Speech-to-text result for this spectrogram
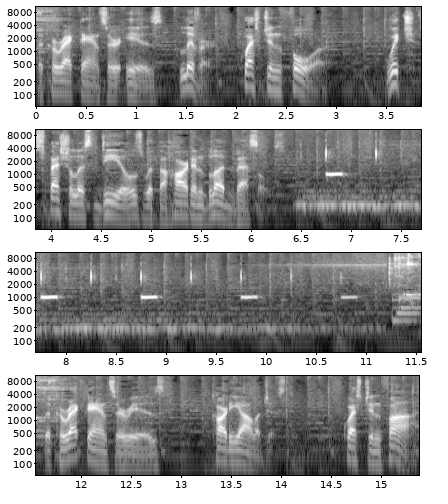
The correct answer is liver. Question 4. Which specialist deals with the heart and blood vessels? The correct answer is cardiologist. Question 5.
